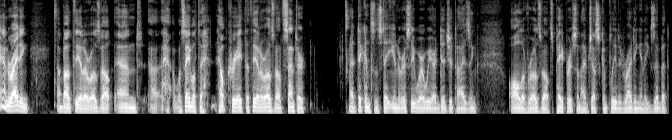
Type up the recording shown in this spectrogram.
and writing about Theodore Roosevelt and uh, was able to help create the Theodore Roosevelt Center at Dickinson State University, where we are digitizing all of Roosevelt's papers. And I've just completed writing an exhibit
